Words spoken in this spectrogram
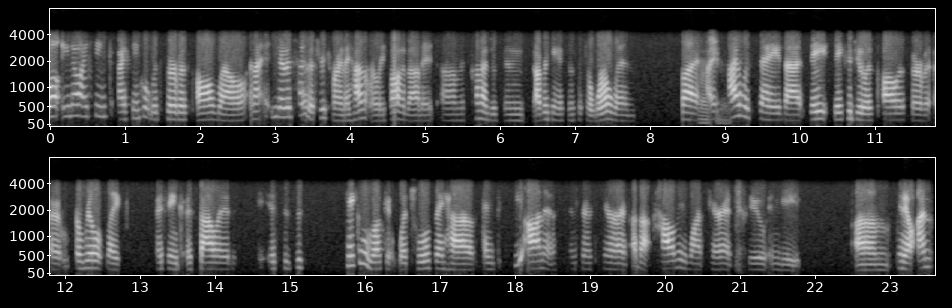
Well, you know, I think I think what would serve us all well, and I, you know, to tell you the truth, Ryan, I haven't really thought about it. Um, it's kind of just been everything has been such a whirlwind. But I, I would say that they they could do us all a service, a, a real like I think a solid is to just take a look at what tools they have and be honest and transparent about how they want parents to engage. Um, you know, I'm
